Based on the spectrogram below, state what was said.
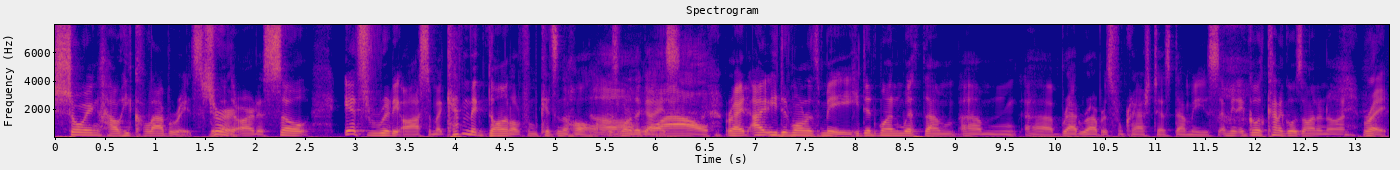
showing how he collaborates Sure. with other artists. So it's really awesome. Like Kevin McDonald from Kids in the Hall is one of the Oh, guys. wow. Right. I, he did one with me. He did one with um, um, uh, Brad Roberts from Crash Test Dummies. I mean, it goes kind of goes on and on. Right.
